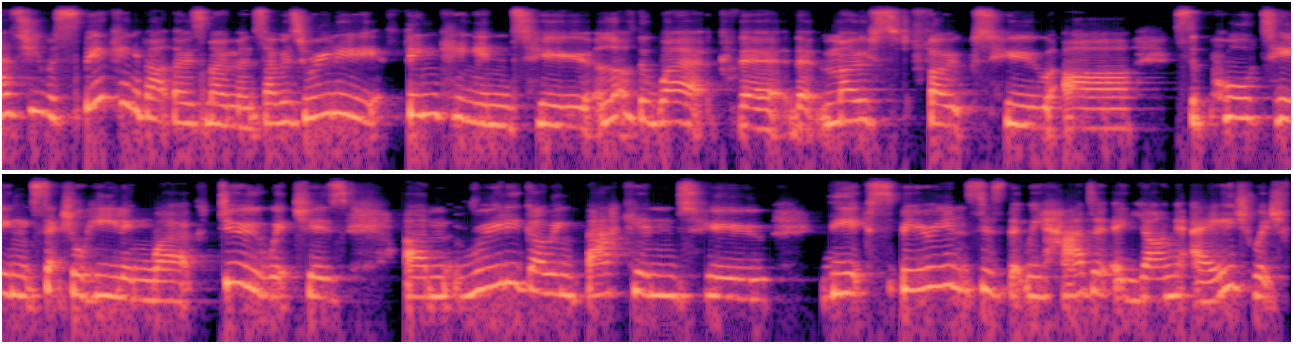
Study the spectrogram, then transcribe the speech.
as you were speaking about those moments, I was really thinking into a lot of the work that, that most folks who are supporting sexual healing work do, which is um, really going back into the experiences that we had at a young age, which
